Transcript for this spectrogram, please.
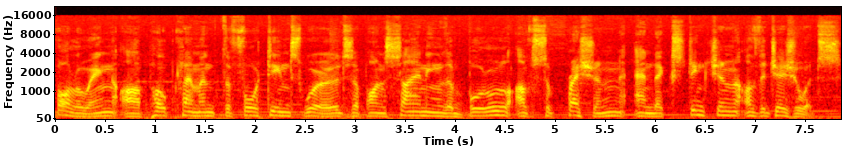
Following are Pope Clement XIV's words upon signing the bull of suppression and extinction of the Jesuits.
